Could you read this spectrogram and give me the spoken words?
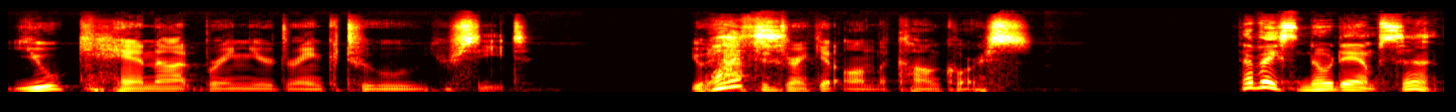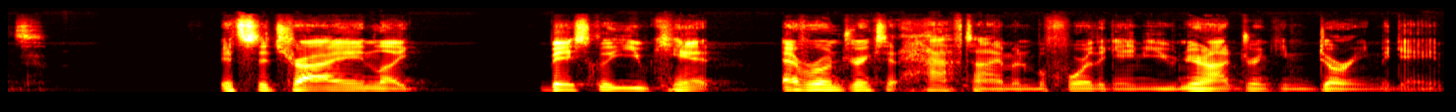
You cannot bring your drink to your seat. You have to drink it on the concourse. That makes no damn sense. It's to try and like basically you can't. Everyone drinks at halftime and before the game. You, you're not drinking during the game.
